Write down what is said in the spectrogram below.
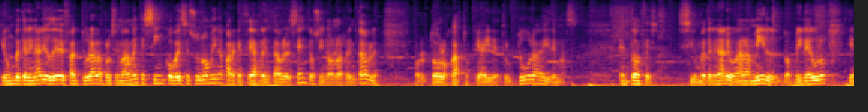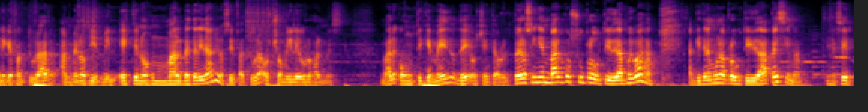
que un veterinario debe facturar aproximadamente cinco veces su nómina para que sea rentable el centro, si no, no es rentable, por todos los gastos que hay de estructura y demás. Entonces, si un veterinario gana mil, dos mil euros, tiene que facturar al menos diez mil. Este no es un mal veterinario, así factura ocho mil euros al mes. ¿Vale? Con un ticket medio de 80 euros. Pero sin embargo, su productividad es muy baja. Aquí tenemos una productividad pésima. Es decir,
